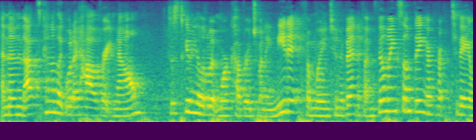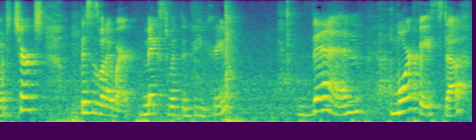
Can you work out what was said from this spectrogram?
And then that's kind of like what I have right now just to give me a little bit more coverage when I need it, if I'm going to an event, if I'm filming something, or today I went to church, this is what I wear, mixed with the BB cream. Then, more face stuff.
